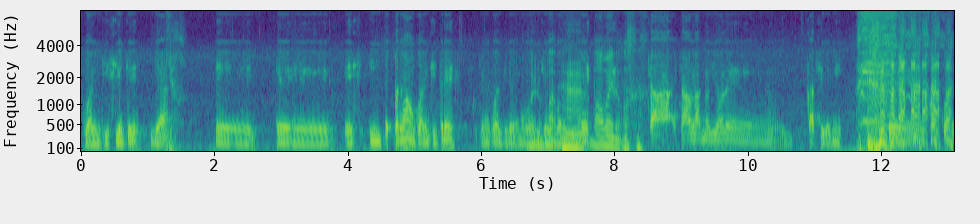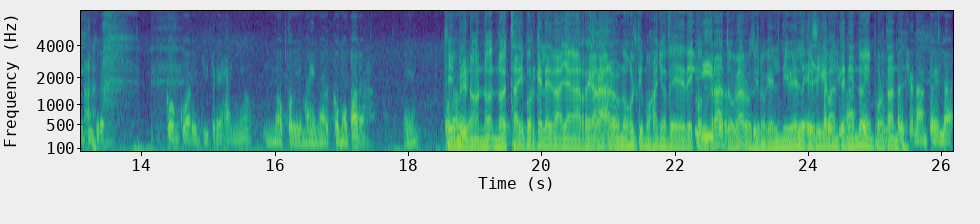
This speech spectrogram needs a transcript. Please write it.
47 ya, eh, eh, es perdón, 43, tiene 43, no 43. Más o menos. Estaba, estaba, hablando yo de casi de mí. con 43 con 43 años no puedo imaginar cómo para. ¿eh? Sí, hombre, no, no, está ahí porque le vayan a regalar unos últimos años de, contrato, claro, sino que el nivel que sigue manteniendo es importante. impresionante la,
